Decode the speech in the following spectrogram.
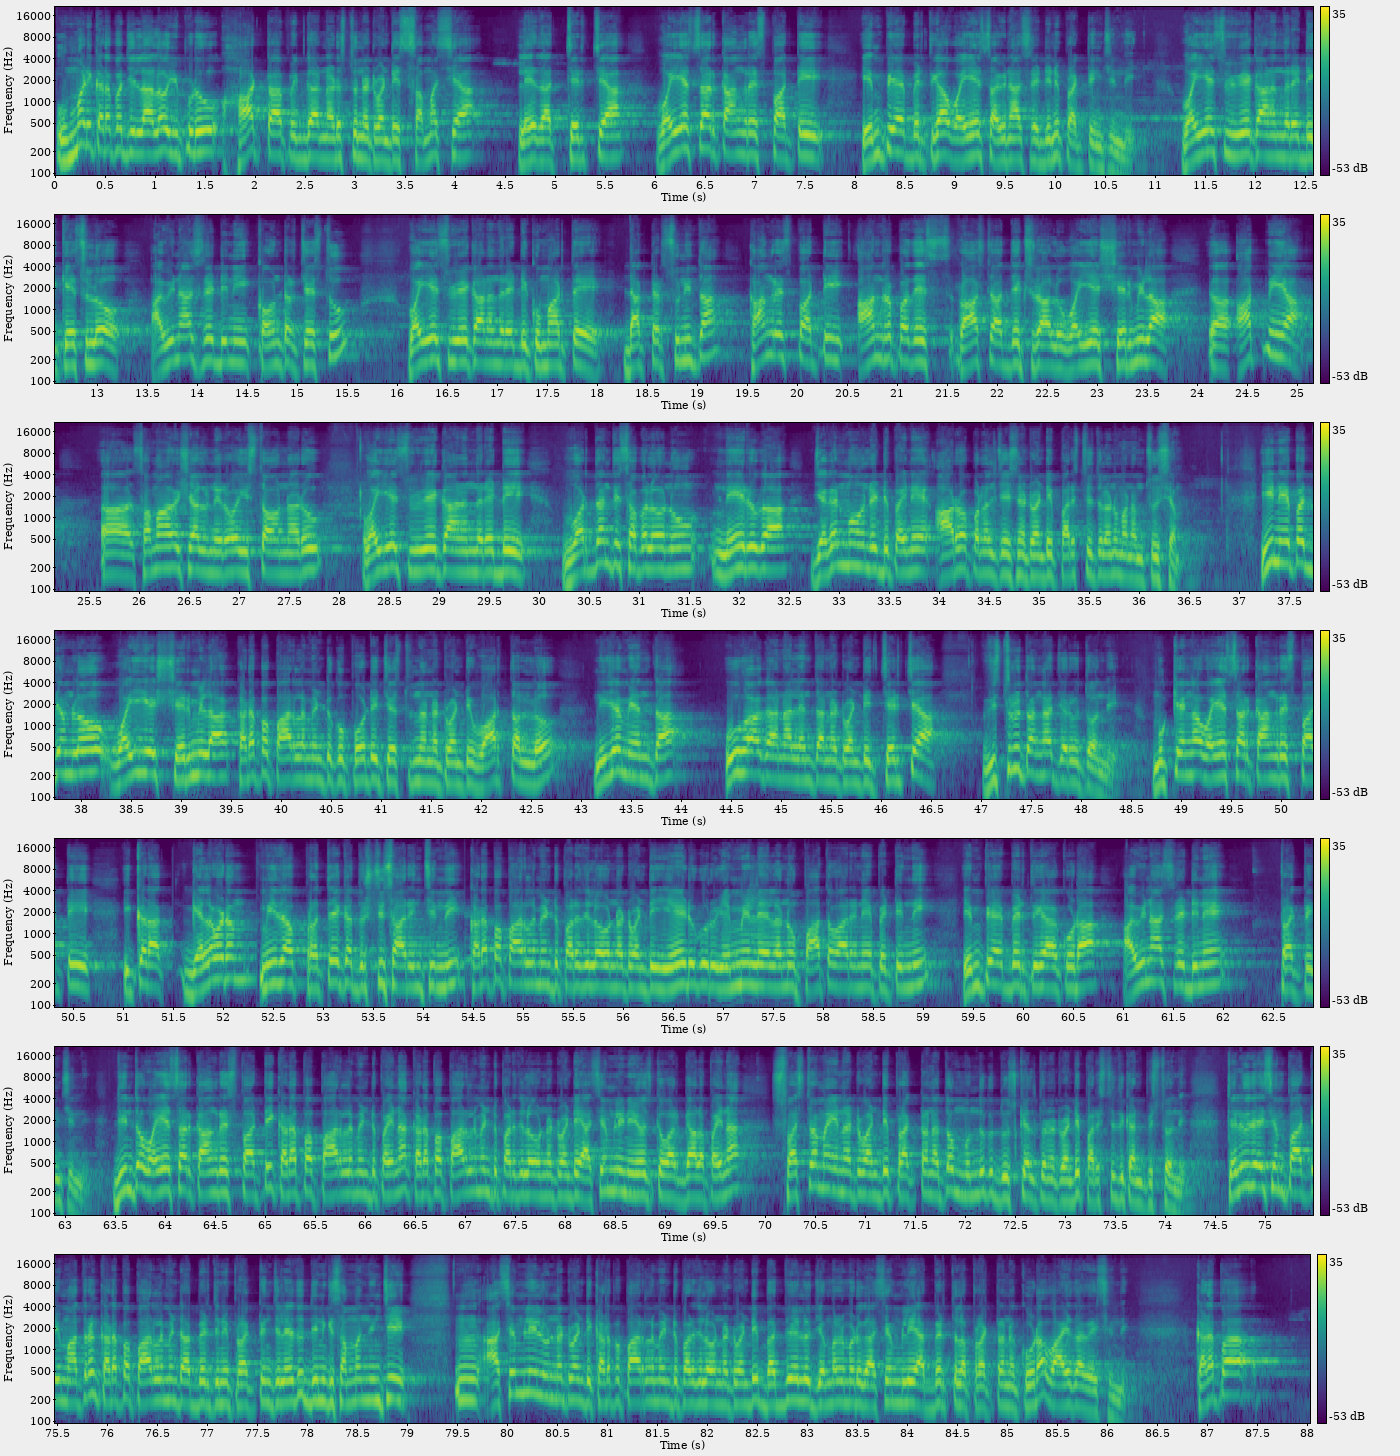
ఉమ్మడి కడప జిల్లాలో ఇప్పుడు హాట్ టాపిక్గా నడుస్తున్నటువంటి సమస్య లేదా చర్చ వైఎస్ఆర్ కాంగ్రెస్ పార్టీ ఎంపీ అభ్యర్థిగా వైఎస్ అవినాష్ రెడ్డిని ప్రకటించింది. వైఎస్ వివేకానందరెడ్డి కేసులో అవినాష్ రెడ్డిని కౌంటర్ చేస్తూ వైఎస్ వివేకానందరెడ్డి కుమార్తె doctor Sunitha Congress party Andhra Pradesh రాష్ట్ర అధ్యక్షురాలు వైఎస్ షర్మిల ఆత్మీయ సమావేశాలు నిర్వహిస్తూ ఉన్నారు. వైఎస్ వివేకానంద రెడ్డి వర్ధంతి సభలోనూ నేరుగా జగన్మోహన్ రెడ్డిపైనే ఆరోపణలు చేసినటువంటి పరిస్థితులను మనం చూసాం ఈ నేపథ్యంలో వైఎస్ షర్మిల కడప పార్లమెంటుకు పోటీ చేస్తుందన్నటువంటి వార్తల్లో నిజం ఎంత ఊహాగానాలు ఎంత అన్నటువంటి చర్చ విస్తృతంగా జరుగుతోంది. ముఖ్యంగా వైఎస్ఆర్ కాంగ్రెస్ పార్టీ ఇక్కడ గెలవడం మీద ప్రత్యేక దృష్టి సారించింది. కడప పార్లమెంటు పరిధిలో ఉన్నటువంటి ఏడుగురు ఎమ్మెల్యేలను పాతవారినే పెట్టింది. ఎంపీ అభ్యర్థిగా కూడా అవినాష్ రెడ్డినే ప్రకటించింది. దీంతో వైఎస్ఆర్ కాంగ్రెస్ పార్టీ కడప పార్లమెంటు పైన కడప పార్లమెంటు పరిధిలో ఉన్నటువంటి అసెంబ్లీ నియోజకవర్గాలపైన స్పష్టమైనటువంటి ప్రకటనతో ముందుకు దూసుకెళ్తున్నటువంటి పరిస్థితి కనిపిస్తోంది. తెలుగుదేశం పార్టీ మాత్రం కడప పార్లమెంటు అభ్యర్థిని ప్రకటించలేదు. దీనికి సంబంధించి అసెంబ్లీలు ఉన్నటువంటి కడప పార్లమెంటు పరిధిలో ఉన్నటువంటి బద్వేలు జమ్మలమడుగు అసెంబ్లీ అభ్యర్థుల ప్రకటన కూడా వాయిదా వేసింది. కడప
